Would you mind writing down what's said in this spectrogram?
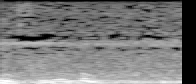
漏水的漏。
